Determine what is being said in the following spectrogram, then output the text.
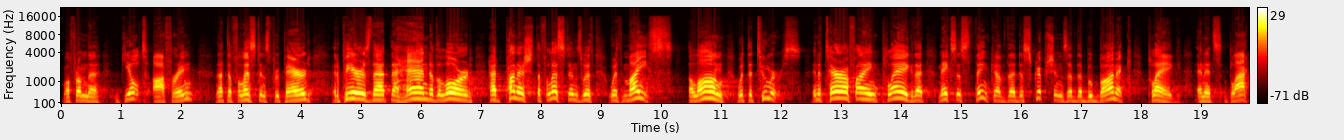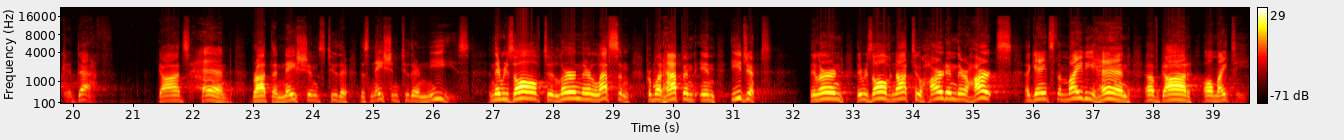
Well, from the guilt offering that the Philistines prepared, it appears that the hand of the Lord had punished the Philistines with, with mice along with the tumors in a terrifying plague that makes us think of the descriptions of the bubonic plague and its black death. God's hand brought the nations to their this nation to their knees and they resolved to learn their lesson from what happened in Egypt. They learned they resolved not to harden their hearts against the mighty hand of God Almighty.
